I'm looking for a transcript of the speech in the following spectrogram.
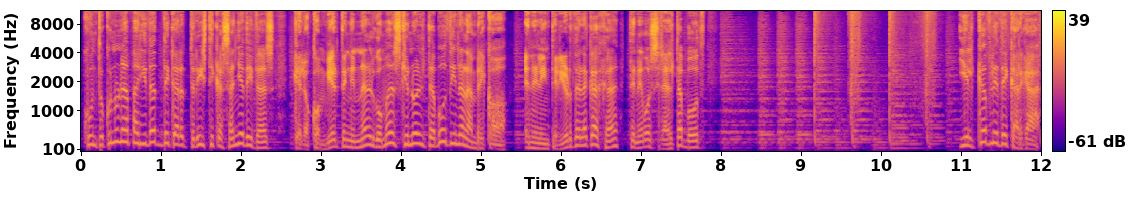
junto con una variedad de características añadidas que lo convierten en algo más que un altavoz inalámbrico. En el interior de la caja tenemos el altavoz y el cable de carga,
